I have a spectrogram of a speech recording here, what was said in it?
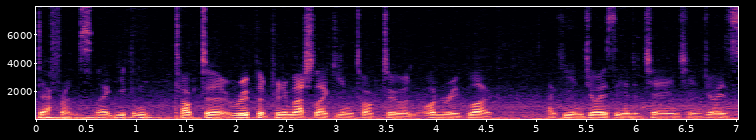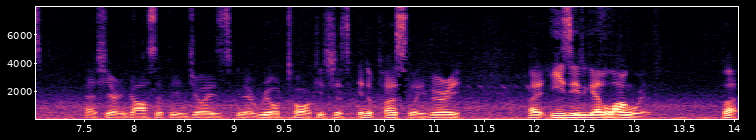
deference. Like you can talk to Rupert pretty much like you can talk to an ordinary bloke. Like he enjoys the interchange, he enjoys uh, sharing gossip, he enjoys you know real talk. He's just interpersonally very uh, easy to get along with. But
